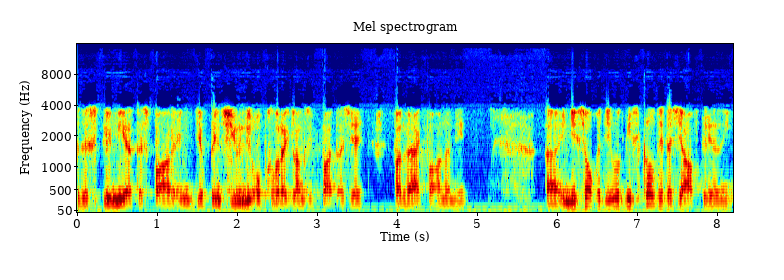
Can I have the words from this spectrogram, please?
gedissiplineerd te spaar en jou pensioen nie opgebruik langs die pad as jy van werk verander nie. Uh en jy sorg dat jy ook nie skuld het as jy aftree nie.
